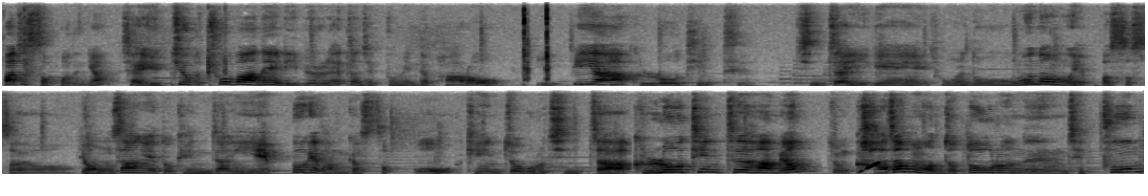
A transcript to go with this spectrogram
빠졌었거든요. 제가 유튜브 초반에 리뷰를 했던 제품인데 바로 이 삐아 글로우 틴트. 진짜 이게 정말 너무너무 예뻤었어요. 영상에도 굉장히 예쁘게 담겼었고, 개인적으로 진짜 글로우 틴트 하면 좀 가장 먼저 떠오르는 제품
